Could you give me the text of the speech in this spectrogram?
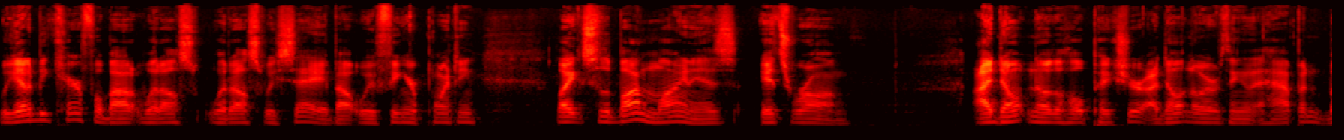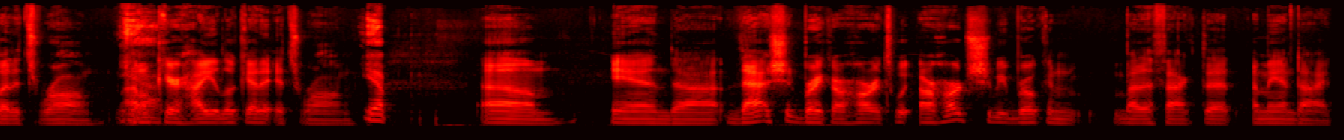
We got to be careful about what else what else we say about we finger pointing. Like so, the bottom line is it's wrong. I don't know the whole picture. I don't know everything that happened, but it's wrong. I don't care how you look at it. It's wrong. yep Um, and uh, that should break our hearts. We- Our hearts should be broken by the fact that a man died,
